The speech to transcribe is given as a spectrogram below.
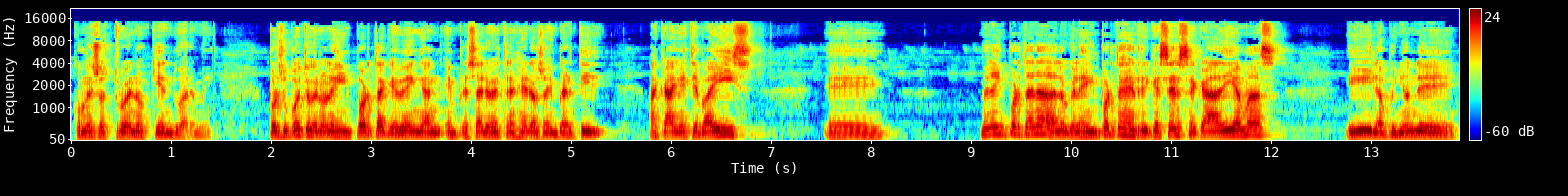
con esos truenos, ¿quién duerme? Por supuesto que no les importa que vengan empresarios extranjeros a invertir acá en este país. Eh, no les importa nada, lo que les importa es enriquecerse cada día más y la opinión de,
